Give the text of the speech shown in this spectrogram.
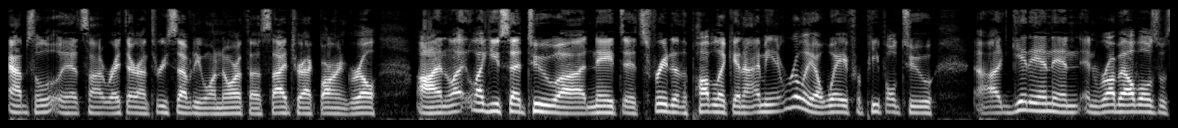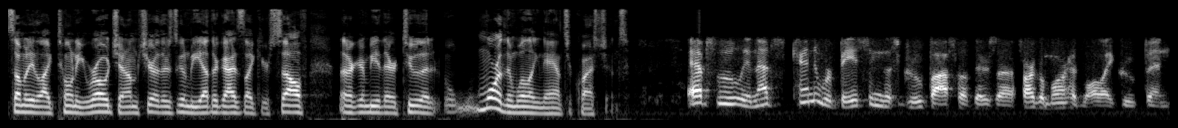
Absolutely, it's uh, right there on 371 North, uh, Sidetrack Bar and Grill, uh, and like, like you said too, uh, Nate, it's free to the public, and I mean, really a way for people to uh, get in and, and rub elbows with somebody like Tony Roach, and I'm sure there's going to be other guys like yourself that are going to be there too that are more than willing to answer questions. Absolutely, and that's kind of we're basing this group off of. There's a Fargo Moorhead Walleye group, and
